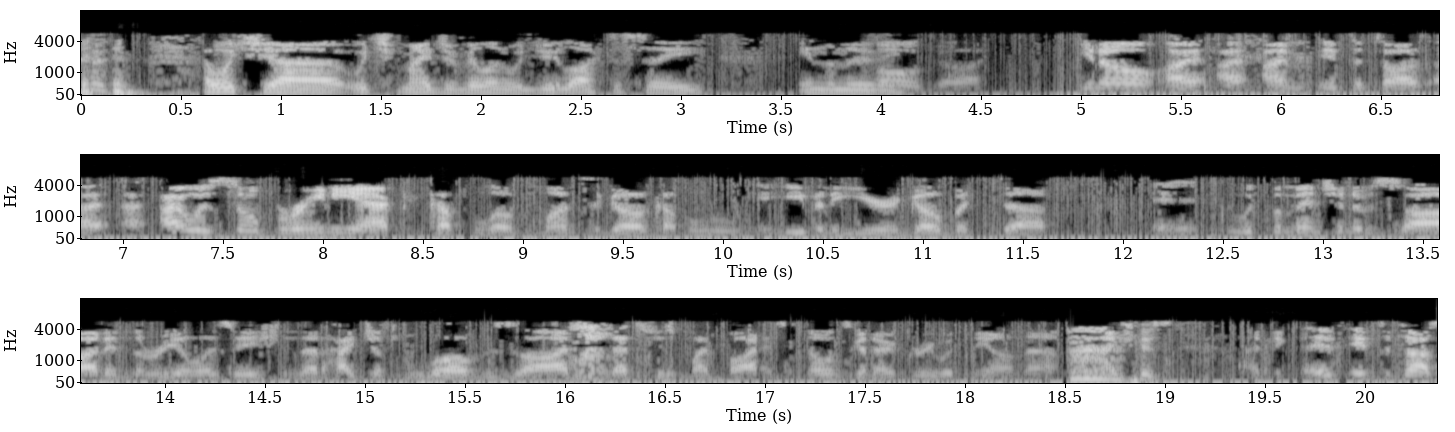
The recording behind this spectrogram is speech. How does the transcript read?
Which uh, which major villain would you like to see in the movie? Oh God. You know, I, I I'm it's a toss. I, I I was so brainiac a couple of months ago, a couple even a year ago, but uh, eh, with the mention of Zod and the realization that I just love Zod, that's just my bias. No one's gonna agree with me on that. I just I think it, it's a toss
